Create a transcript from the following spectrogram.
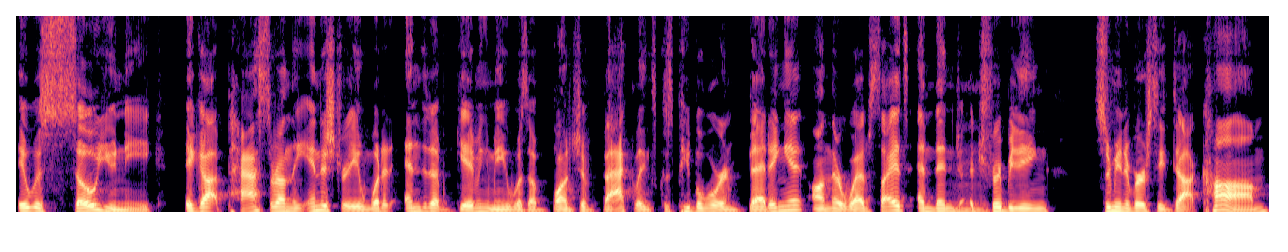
It was so unique. It got passed around the industry, and what it ended up giving me was a bunch of backlinks because people were embedding it on their websites and then Mm. attributing swimuniversity.com.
